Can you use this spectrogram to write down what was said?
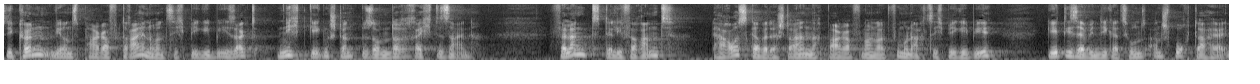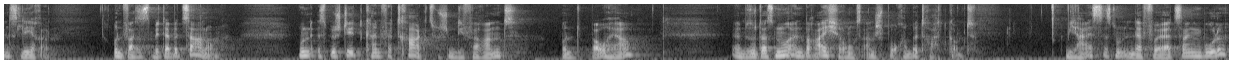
Sie können, wie uns 93 BGB sagt, nicht Gegenstand besonderer Rechte sein. Verlangt der Lieferant Herausgabe der Steine nach 985 BGB, geht dieser Vindikationsanspruch daher ins Leere. Und was ist mit der Bezahlung? Nun, es besteht kein Vertrag zwischen Lieferant und Bauherr, ähm, sodass nur ein Bereicherungsanspruch in Betracht kommt. Wie heißt es nun in der Feuerzangenbowle?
